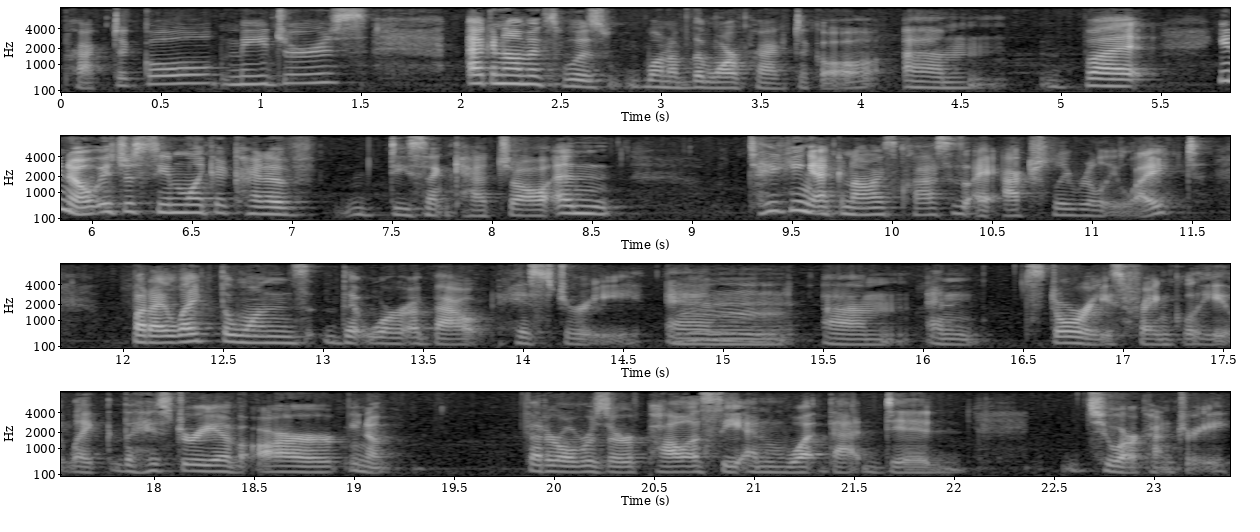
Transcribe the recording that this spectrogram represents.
practical majors. Economics was one of the more practical. Um, but, you know, it just seemed like a kind of decent catch all. And taking economics classes I actually really liked, but I liked the ones that were about history and um, and stories. Frankly, like the history of our you know Federal Reserve policy and what that did to our country.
